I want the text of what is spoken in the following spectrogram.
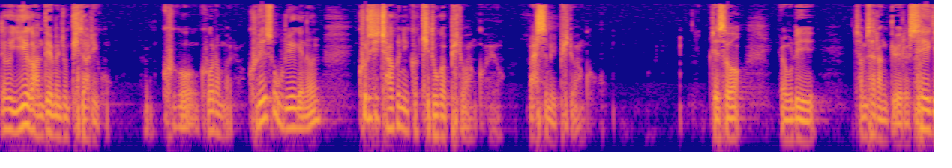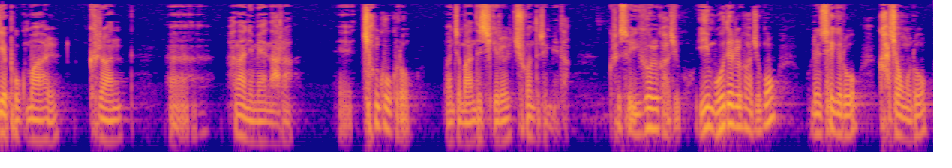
내가 이해가 안 되면 좀 기다리고 그거 그거란 말이에요. 그래서 우리에게는 그릇이 작으니까 기도가 필요한 거예요. 말씀이 필요한 거고. 그래서 우리 잠사랑 교회를 세계 복음화할 그러한 어, 하나님의 나라 예, 천국으로 먼저 만드시기를 축원드립니다. 그래서 이걸 가지고 이 모델을 가지고 우리는 세계로 가정으로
